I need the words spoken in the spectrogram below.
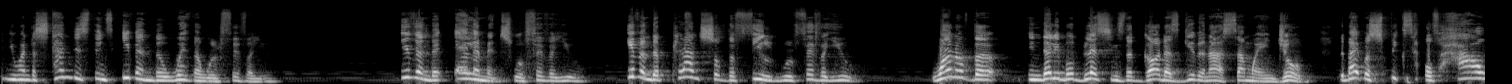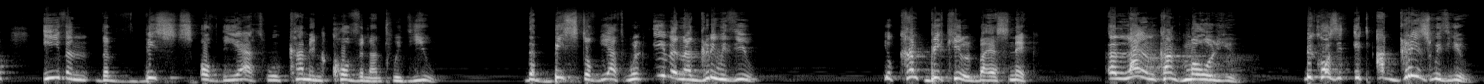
You understand these things, even the weather will favor you, even the elements will favor you, even the plants of the field will favor you. One of the indelible blessings that God has given us somewhere in Job. The Bible speaks of how even the beasts of the earth will come in covenant with you. The beast of the earth will even agree with you. You can't be killed by a snake. A lion can't maul you because it, it agrees with you.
